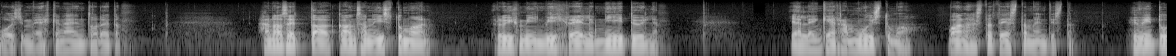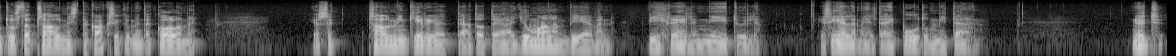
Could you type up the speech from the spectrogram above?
voisimme ehkä näin todeta. Hän asettaa kansan istumaan ryhmiin vihreille niityille. Jälleen kerran muistuma vanhasta testamentista, hyvin tutusta psalmista 23, jossa psalmin kirjoittaja toteaa Jumalan vievän vihreille niityille, ja siellä meiltä ei puutu mitään. Nyt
